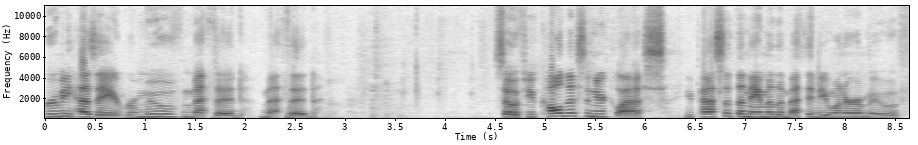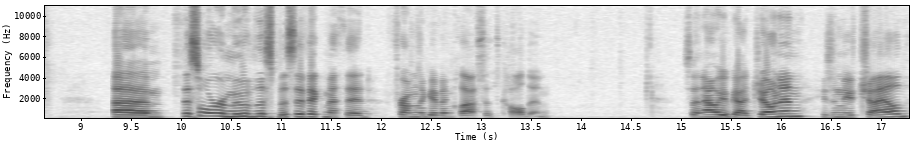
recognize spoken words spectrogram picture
Ruby has a remove method method. So if you call this in your class, you pass it the name of the method you want to remove. Um, this will remove the specific method from the given class it's called in. So now we've got Jonan, he's a new child.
